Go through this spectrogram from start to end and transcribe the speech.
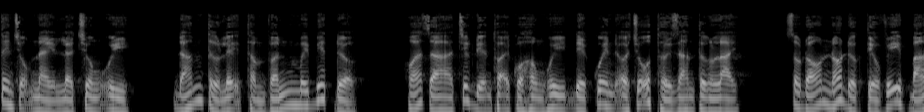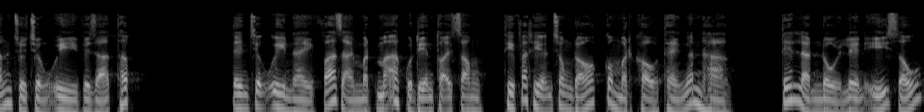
Tên trộm này là Trương Uy. Đám tử lệ thẩm vấn mới biết được. Hóa ra chiếc điện thoại của Hồng Huy để quên ở chỗ thời gian tương lai. Sau đó nó được Tiểu Vĩ bán cho Trường Uy với giá thấp. Tên Trương Uy này phá giải mật mã của điện thoại xong thì phát hiện trong đó có mật khẩu thẻ ngân hàng. Thế là nổi lên ý xấu.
